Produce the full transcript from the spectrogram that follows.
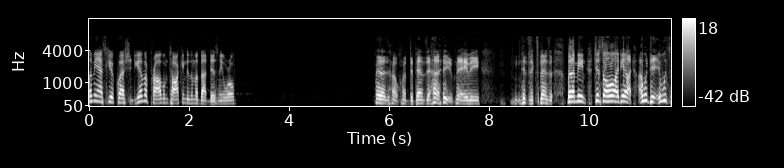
Let me ask you a question. Do you have a problem talking to them about Disney World? it depends. Maybe. it's expensive. But I mean, just the whole idea, like, I to, it was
